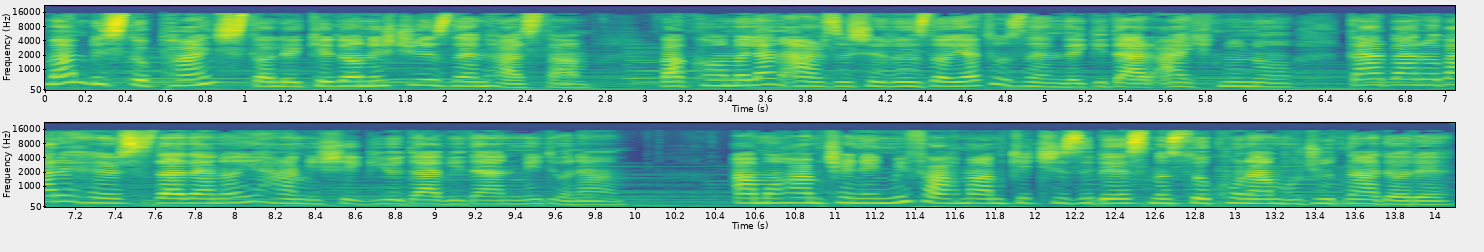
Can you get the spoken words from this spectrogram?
من 25 ساله که دانشجوی زن هستم. و کاملا ارزش رضایت و زندگی در اکنون و در برابر هرس زدنهای همیشگی و دویدن می‌دونم. اما همچنین می‌فهمم که چیزی به اسم سکونم وجود نداره.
